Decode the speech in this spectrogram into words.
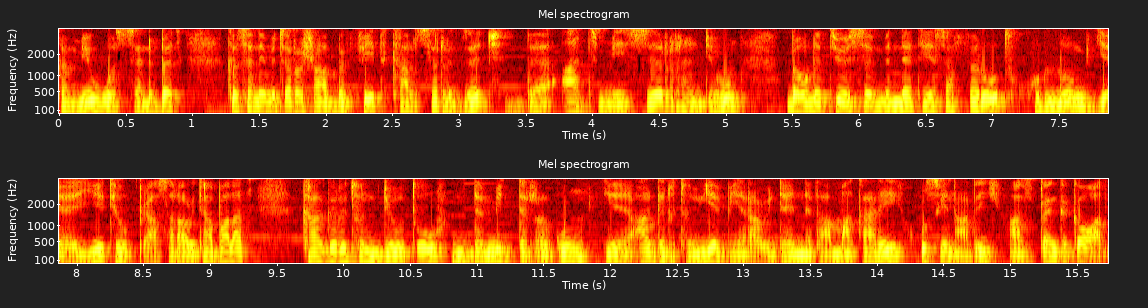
ከሚወሰንበት ከሰኔ መጨረሻ በፊት ካልሰረዘች በአትሚስ ስር እንዲሁም በሁለትዮሽ ስምምነት የሰፈሩት ሁሉም የኢትዮጵያ ሰራዊት አባላት ከሀገሪቱ እንዲወጡ እንደሚደረጉም የአገሪቱ የብሔራዊ ደህንነት አማካሪ ሁሴን አሊ አስጠንቅቀዋል።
